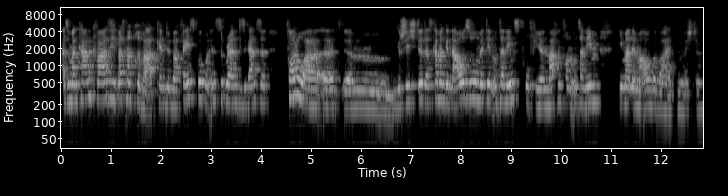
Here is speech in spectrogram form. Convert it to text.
Also man kann quasi, was man privat kennt über Facebook und Instagram, diese ganze Follower-Geschichte, äh, ähm, das kann man genauso mit den Unternehmensprofilen machen von Unternehmen, die man im Auge behalten möchte.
